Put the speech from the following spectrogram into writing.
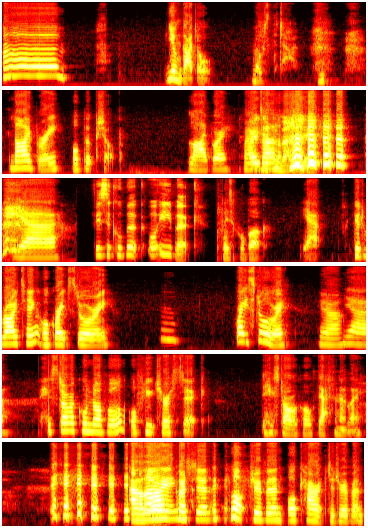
Um, young adult, most of the time. Library or bookshop. Library. Well Very done. Yeah. Physical book or ebook? Physical book. Yeah. Good writing or great story. Hmm. Great story. Yeah. Yeah. Historical novel or futuristic. Historical, definitely. And last question: plot driven or character driven.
